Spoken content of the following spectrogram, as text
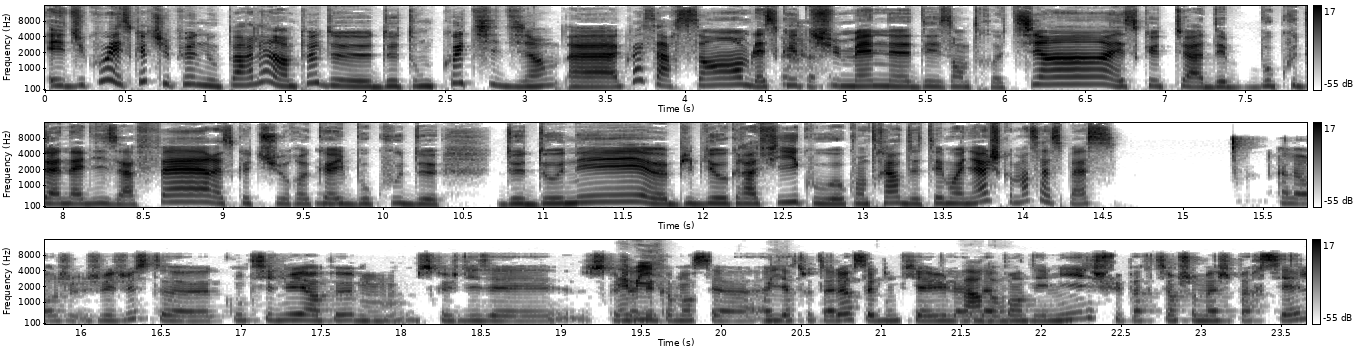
et du coup, est-ce que tu peux nous parler un peu de, de ton quotidien? Euh, À quoi ça ressemble? Est-ce que tu mènes des entretiens? Est-ce que tu as des, beaucoup d'analyses à faire? Est-ce que tu recueilles mm. beaucoup de, de données euh, bibliographiques ou au contraire de témoignages? Comment ça se passe? Alors, je, je, vais juste euh, continuer un peu ce que je disais, ce que eh j'avais commencé à, à, dire tout à l'heure. C'est donc il y a eu la, la, pandémie, je suis partie en chômage partiel.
